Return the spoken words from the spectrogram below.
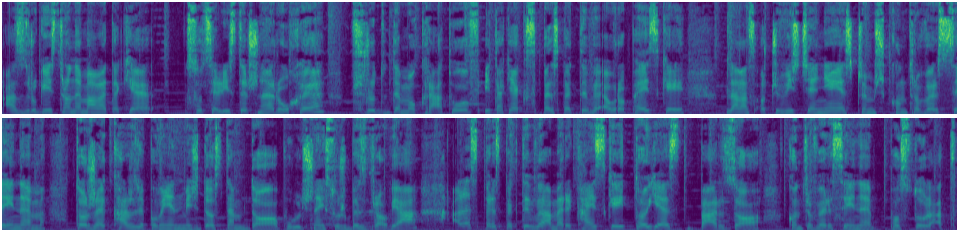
a z drugiej strony mamy takie socjalistyczne ruchy wśród demokratów i tak jak z perspektywy europejskiej dla nas oczywiście nie jest czymś kontrowersyjnym to, że każdy powinien mieć dostęp do publicznej służby zdrowia, ale z perspektywy amerykańskiej to jest bardzo kontrowersyjny postulat.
